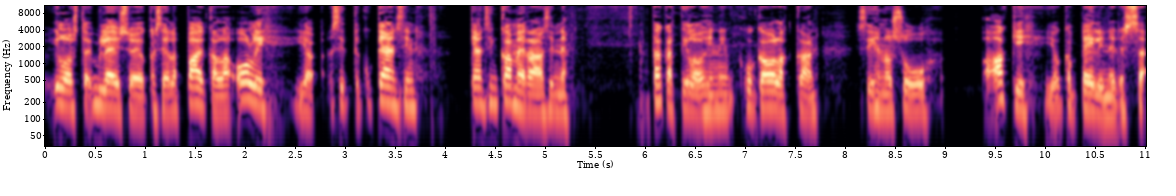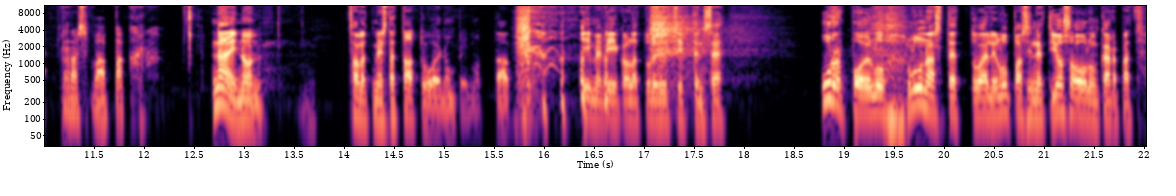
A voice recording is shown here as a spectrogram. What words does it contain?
iloista yleisöä, joka siellä paikalla oli. Ja sitten kun käänsin, käänsin kameraa sinne takatiloihin, niin kuinka ollakaan siihen osuu Aki, joka peilin edessä rasvaa pakaraa. Näin on. Sä olet meistä tatuoidumpi, mutta viime viikolla tuli nyt sitten se urpoilu lunastettua. Eli lupasin, että jos Oulun kärpät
